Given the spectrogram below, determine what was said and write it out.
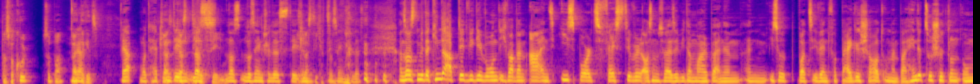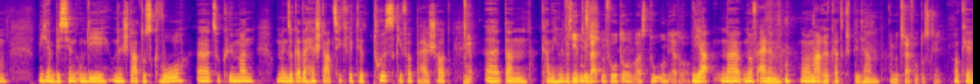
das war cool, super, weiter ja. geht's. Ja, what happened lass, in Los, Los, Los, Angeles Stadium. Ich lass dich erzählen. Los Angeles. Ansonsten wieder Kinderupdate wie gewohnt. Ich war beim A1 Esports Festival ausnahmsweise wieder mal bei einem, einem Esports Event vorbeigeschaut, um ein paar Hände zu schütteln, um mich ein bisschen um, die, um den Status quo äh, zu kümmern. Und wenn sogar der Herr Staatssekretär Turski vorbeischaut, ja. äh, dann kann ich mir das auf jedem zweiten Foto warst du und er drauf. Ja, na, nur auf einem, wo wir Mario Kart gespielt haben. Wir haben nur zwei Fotos gesehen. Okay,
